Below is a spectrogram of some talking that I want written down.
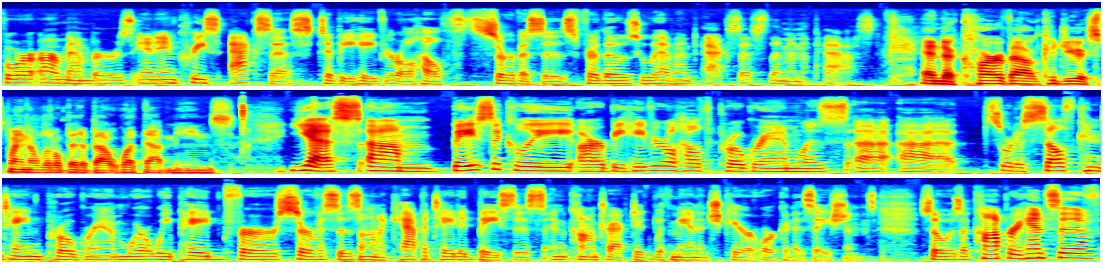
for our members and increase access to behavioral health services for those who haven't accessed them in the past. And a carve out, could you explain a little bit about what that means? Yes. Um, basically, our behavioral health program was a, uh, sort of self contained program where we paid for services on a capitated basis and contracted with managed care organizations. So it was a comprehensive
